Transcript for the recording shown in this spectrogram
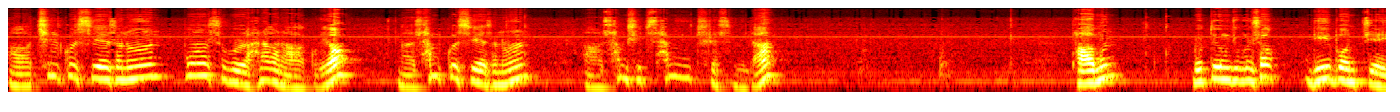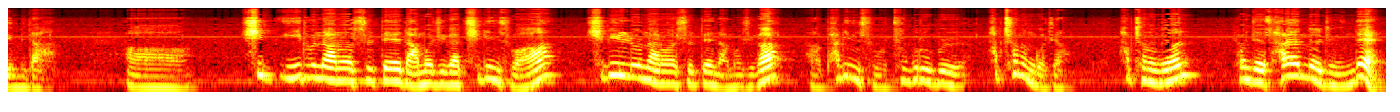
어, 7코스에서는 보너스볼 하나가 나왔고요. 어, 3코스에서는 어, 33이 출했습니다. 다음은 로또 용지 분석 네 번째입니다. 어, 12로 나눴을 때 나머지가 7인수와 11로 나눴을 때 나머지가 8인수 아, 두 그룹을 합쳐놓은 거죠. 합쳐놓으면 현재 4연멸 중인데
